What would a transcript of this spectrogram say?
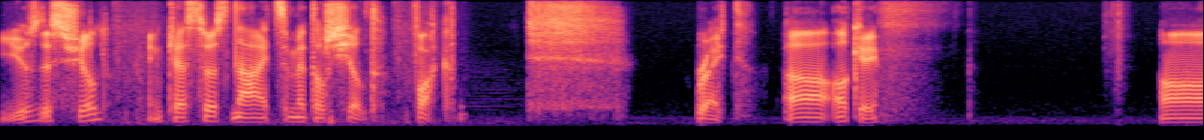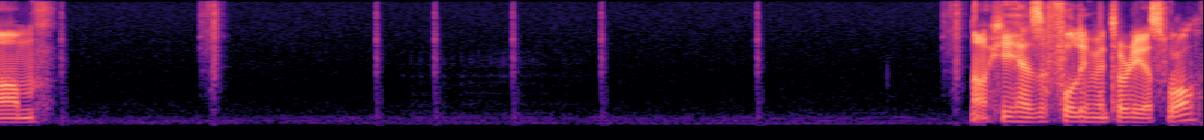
use this shield in cast first? Nah, it's a metal shield. Fuck. Right. Uh, okay. Um. No, he has a full inventory as well.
